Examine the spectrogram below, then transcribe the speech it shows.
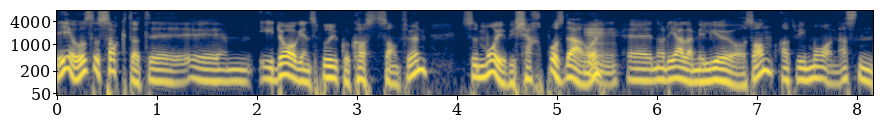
det er jo også sagt at eh, i dagens bruk- og kastsamfunn så må jo vi skjerpe oss der òg, Mm. eh, når det gjelder miljø og sånn. At vi må nesten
